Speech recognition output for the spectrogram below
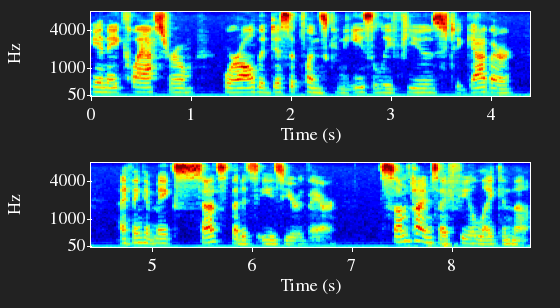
in a classroom where all the disciplines can easily fuse together, I think it makes sense that it's easier there. Sometimes I feel like in the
